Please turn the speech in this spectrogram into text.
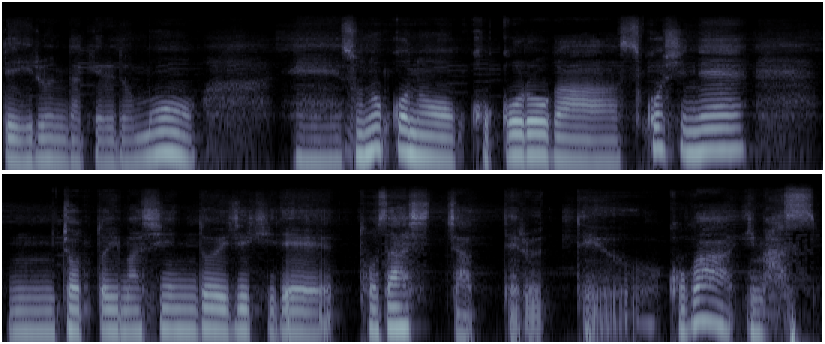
ているんだけれども、えー、その子の心が少しねうんちょっと今しんどい時期で閉ざしちゃってるっていう子がいます。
